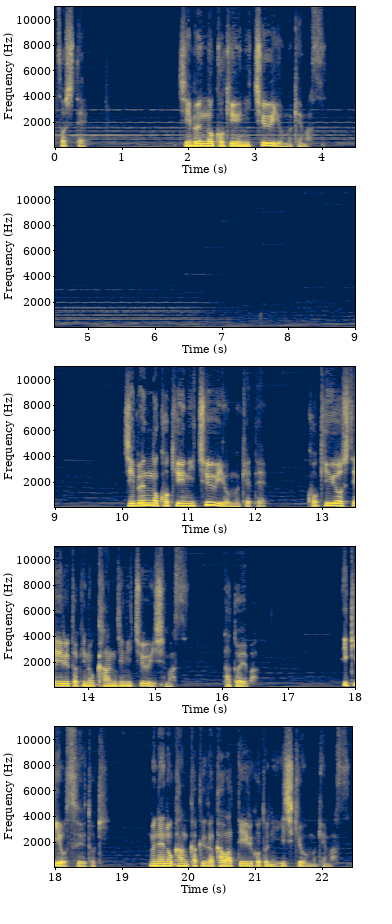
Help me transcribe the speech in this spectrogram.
そして自分の呼吸に注意を向けます。自分の呼吸に注意を向けて呼吸をしている時の感じに注意します。例えば、息を吸うとき、胸の感覚が変わっていることに意識を向けます。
